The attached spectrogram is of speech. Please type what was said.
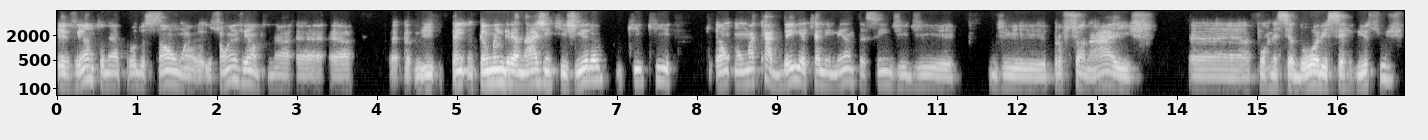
evento, né, produção, é, isso é um evento, né, é, é, é, tem, tem uma engrenagem que gira que, que é, é uma cadeia que alimenta assim de, de, de profissionais, é, fornecedores, serviços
